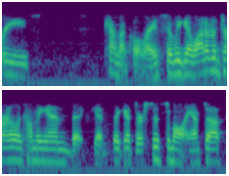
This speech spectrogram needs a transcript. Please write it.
freeze chemical, right? So we get a lot of adrenaline coming in that gets that gets our system all amped up.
